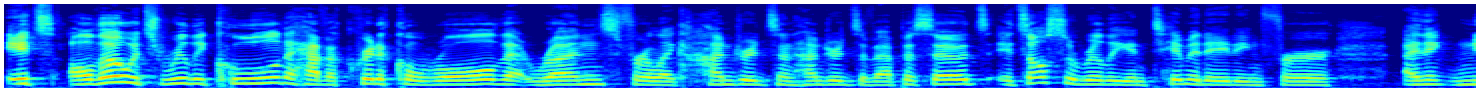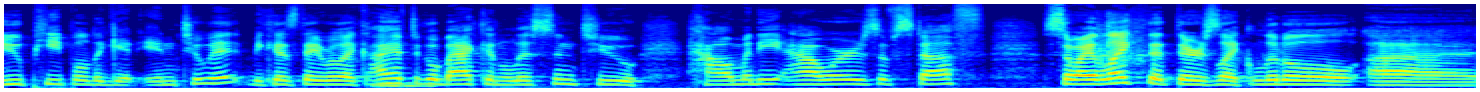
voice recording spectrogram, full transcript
it's although it's really cool to have a critical role that runs for like hundreds and hundreds of episodes it's also really intimidating for i think new people to get into it because they were like i have to go back and listen to how many hours of stuff? So i like that there's like little uh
